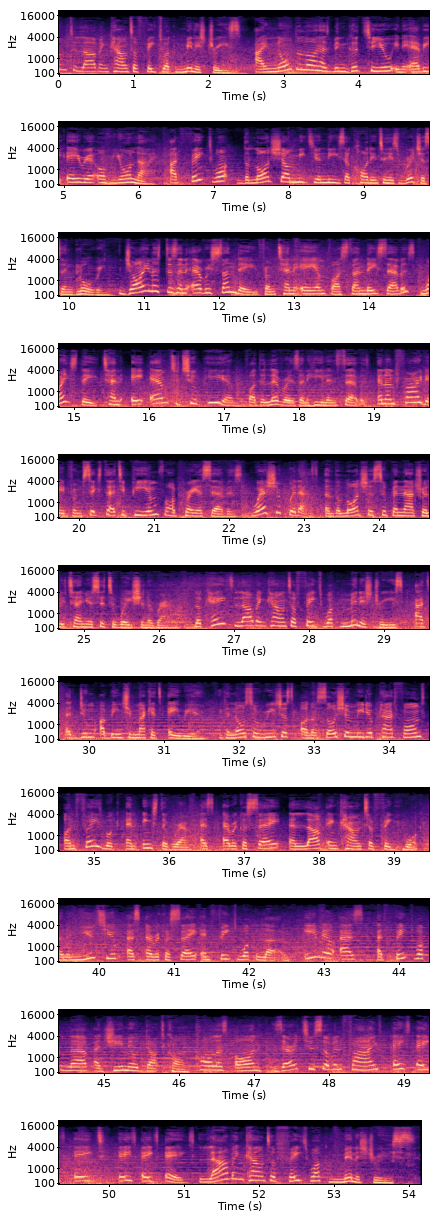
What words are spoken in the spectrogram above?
Welcome to Love Encounter Faith Walk Ministries. I know the Lord has been good to you in every area of your life. At Faith Walk, the Lord shall meet your needs according to his riches and glory. Join us this and every Sunday from 10 a.m. for Sunday service, Wednesday 10 a.m. to 2 p.m. for deliverance and healing service, and on Friday from 6:30 p.m. for our prayer service. Worship with us, and the Lord shall supernaturally turn your situation around. Locate Love Encounter Faith Walk Ministries at Adum Abinchi Market area. You can also reach us on our social media platforms on Facebook and Instagram as Erica Say and Love Encounter Faith Walk, and on YouTube as Erica Say and Faith Walk Love. Email us at faithwalklove at gmail.com. Call us on 0275 888 888. Love Encounter Faith Walk Ministries.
